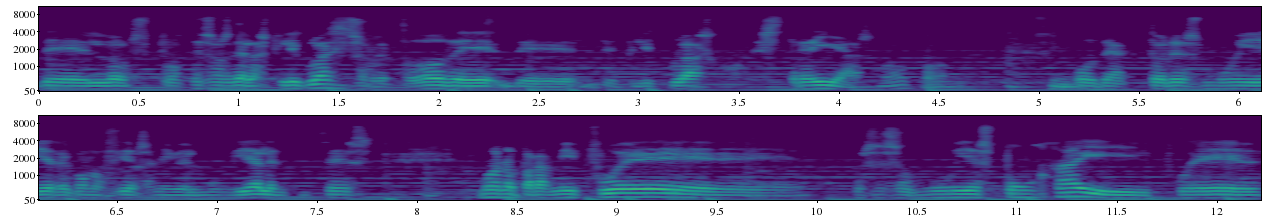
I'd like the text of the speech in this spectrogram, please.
de, los procesos de las películas y sobre todo de, de películas con estrellas, ¿no? Con, o de actores muy reconocidos a nivel mundial. Entonces, bueno, para mí fue, pues eso, muy esponja y fue,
